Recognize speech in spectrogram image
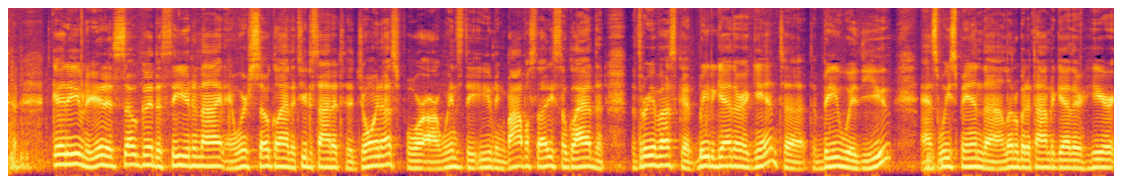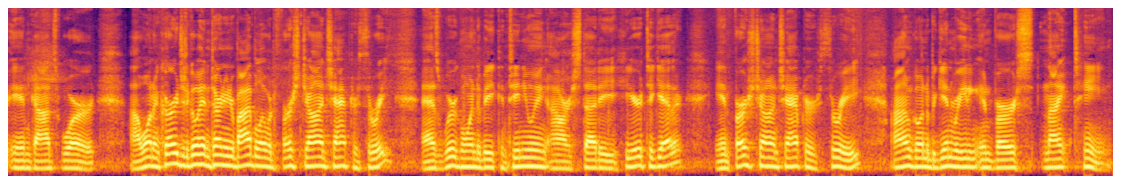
Good evening. It is so good to see you tonight, and we're so glad that you decided to join us for our Wednesday evening Bible study. So glad that the three of us could be together again to, to be with you as we spend uh, a little bit of time together here in God's Word. I want to encourage you to go ahead and turn your Bible over to 1 John chapter 3 as we're going to be continuing our study here together. In 1 John chapter 3, I'm going to begin reading in verse 19.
